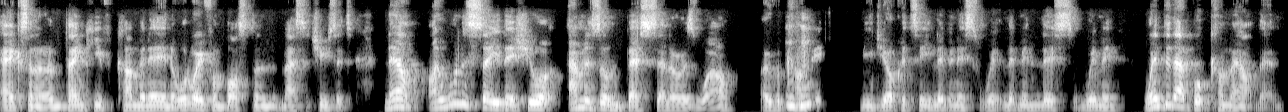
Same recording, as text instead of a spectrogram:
Excellent. And thank you for coming in all the way from Boston, Massachusetts. Now, I want to say this you're Amazon bestseller as well, Overcoming mm-hmm mediocrity, limitless, limitless women. When did that book come out then?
